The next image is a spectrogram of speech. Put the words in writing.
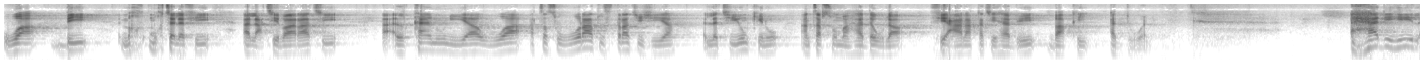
وبمختلف الاعتبارات القانونية والتصورات الاستراتيجية التي يمكن أن ترسمها دولة في علاقتها بباقي الدول. هذه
